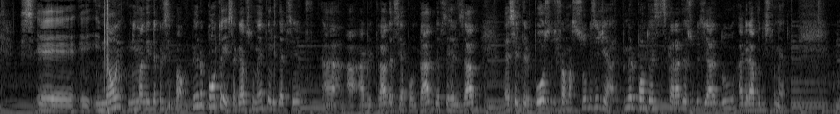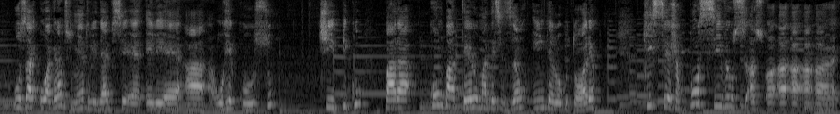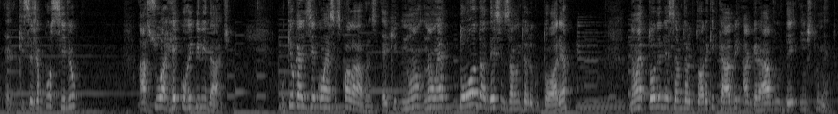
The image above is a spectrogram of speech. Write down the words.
É, é, e não em maneira principal. O primeiro ponto é esse: agravo instrumento ele deve ser arbitrado, deve ser apontado, deve ser realizado, deve ser interposto de forma subsidiária. O primeiro ponto é esse caráter subsidiário do agravo de instrumento o agravo de instrumento ele deve ser, é, ele é a, o recurso típico para combater uma decisão interlocutória que seja possível a, a, a, que seja possível a sua recorribilidade. O que eu quero dizer com essas palavras é que não, não é toda decisão interlocutória, não é toda decisão interlocutória que cabe agravo de instrumento.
